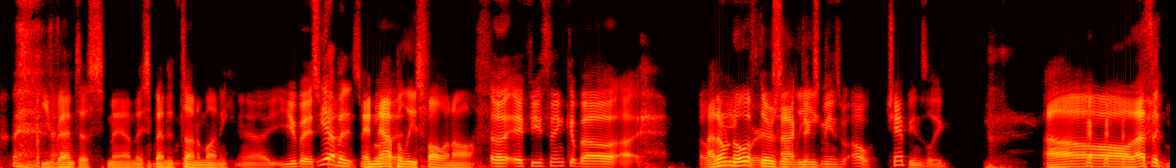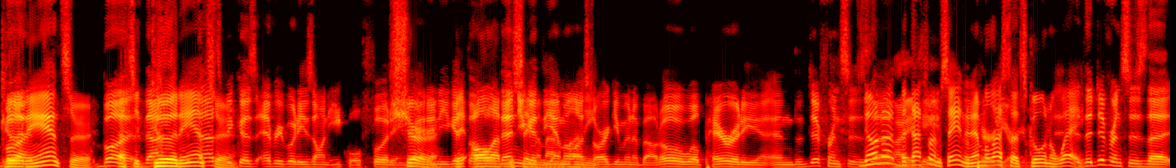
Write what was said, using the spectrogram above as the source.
Juventus, man, they spend a ton of money, Uh, Juve Yeah, but- spends, and Napoli's fallen off. Uh, if you think about, uh, a I don't know if there's a tactics league- means oh Champions League, oh, that's a good But- answer. but that's a that- good answer. That's because everybody's on equal footing. Sure, right? and you get the all whole- have the then you get the MLS argument about oh well parity, and the difference is no, that- no, but that's what I'm saying. In MLS, parity that's going away. The difference is that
